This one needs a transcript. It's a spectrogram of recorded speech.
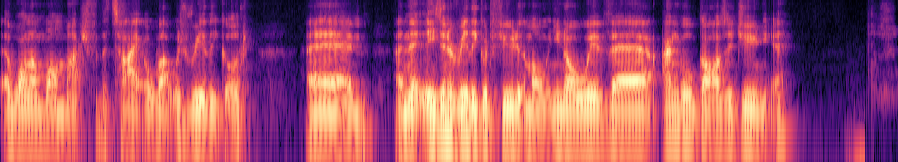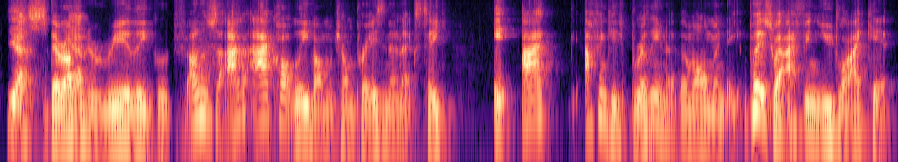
a one-on-one match for the title. That was really good. Um, and he's in a really good feud at the moment. You know, with uh, Angel Garza Jr. yes, They're yeah. having a really good. Honestly, I, I can't believe how much I'm praising NXT. It I I think it's brilliant at the moment. Put it this way, I think you'd like it.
